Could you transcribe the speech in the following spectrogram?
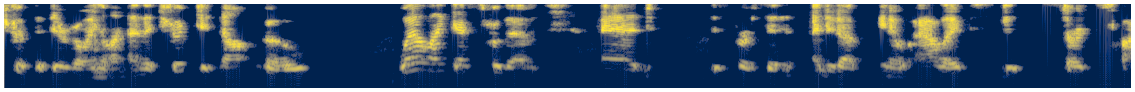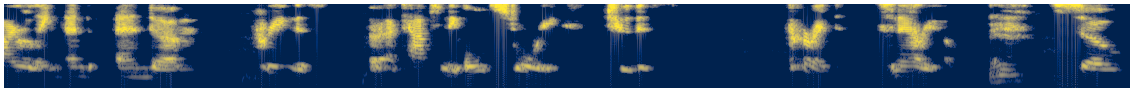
trip that they're going on, and the trip did not go well, I guess for them. And this person ended up, you know, Alex started spiraling and and um, creating this, uh, attaching the old story to this current scenario. Mm-hmm. So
